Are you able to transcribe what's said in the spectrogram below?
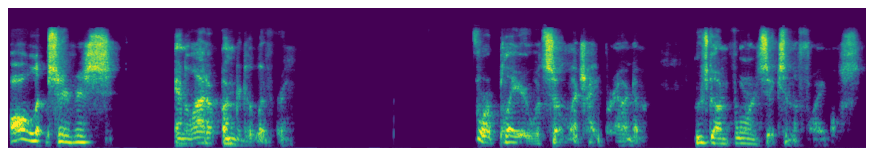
all lip service and a lot of under delivering for a player with so much hype around him who's gone four and six in the finals.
